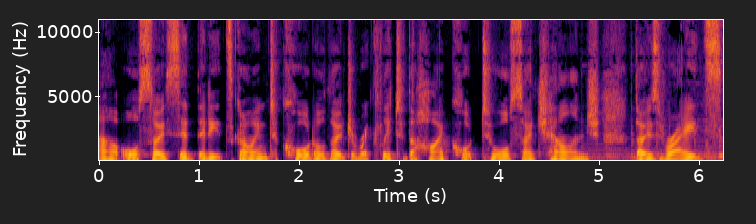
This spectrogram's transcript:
uh, also said that it's going to court, although directly to the High Court, to also challenge those raids.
